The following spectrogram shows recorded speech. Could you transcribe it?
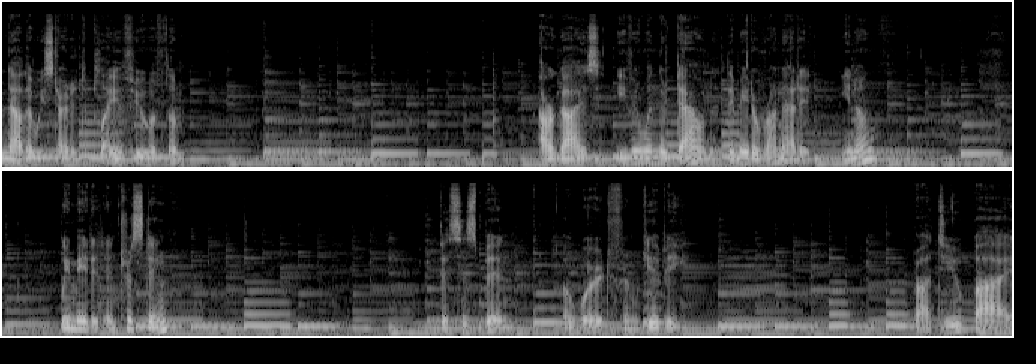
Now that we started to play a few of them. Our guys, even when they're down, they made a run at it, you know? We made it interesting. This has been a word from Gibby. Brought to you by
